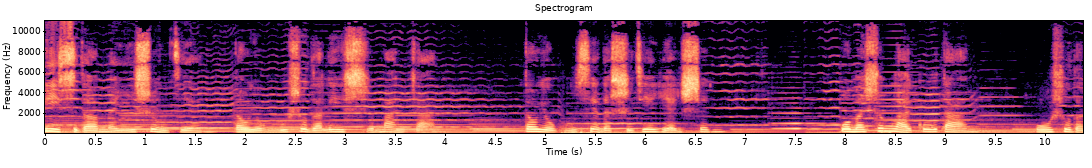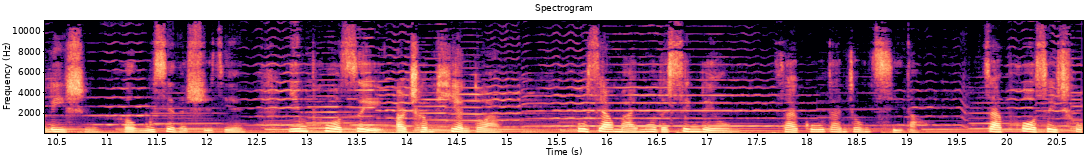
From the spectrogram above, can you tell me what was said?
历史的每一瞬间都有无数的历史漫展，都有无限的时间延伸。我们生来孤单，无数的历史和无限的时间因破碎而成片段。互相埋没的心流在孤单中祈祷，在破碎处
